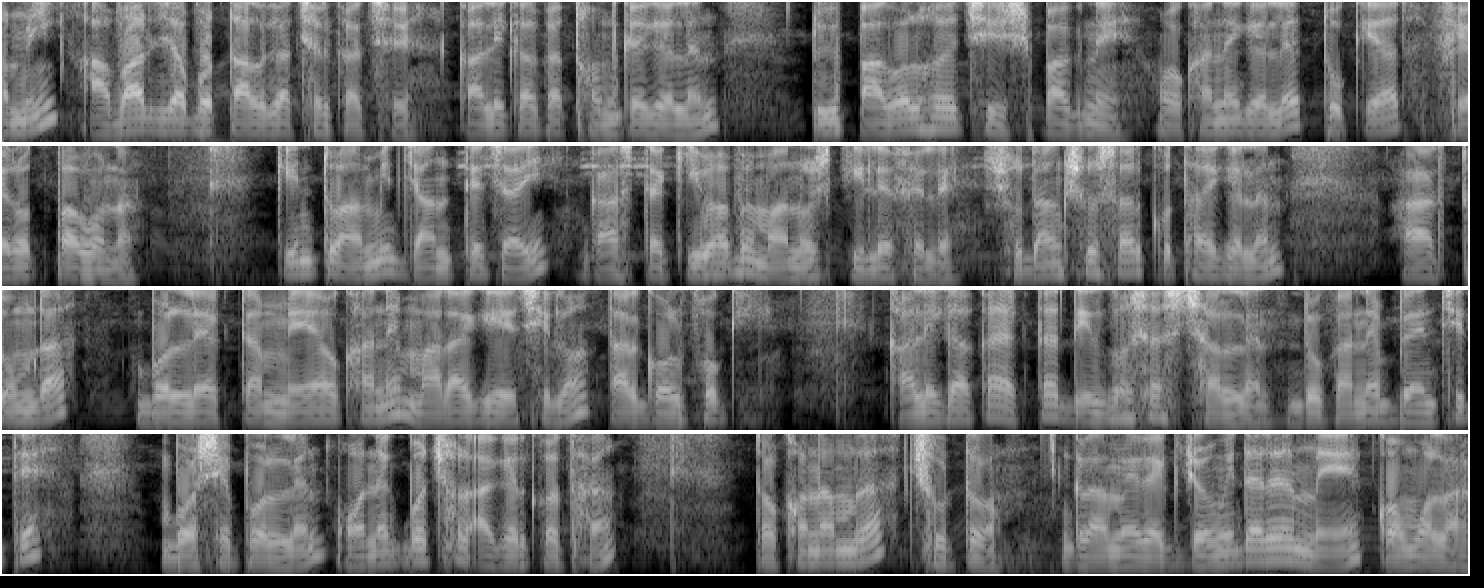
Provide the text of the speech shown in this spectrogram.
আমি আবার যাব তাল গাছের কাছে। কালী কাকা থমকে গেলেন, তুই পাগল হয়েছিস বাগনে। ওখানে গেলে তোকে আর ফেরত পাবো না। কিন্তু আমি জানতে চাই গাছটা কীভাবে মানুষ গিলে ফেলে? সুধাংশু স্যার কোথায় গেলেন? আর তোমরা বললে একটা মেয়ে ওখানে মারা গিয়েছিল, তার গল্প কি? কালী কাকা একটা দীর্ঘশ্বাস ছাড়লেন, দোকানে বেঞ্চিতে বসে পড়লেন। অনেক বছর আগের কথা। তখন আমরা ছোট। গ্রামের এক জমিদারের মেয়ে কমলা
